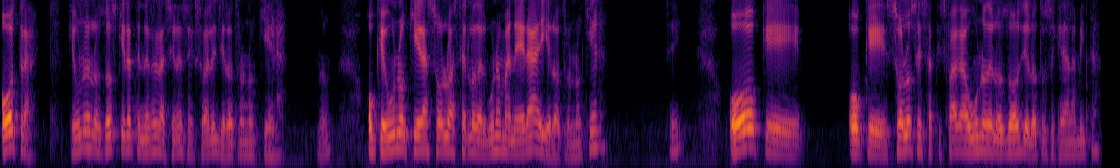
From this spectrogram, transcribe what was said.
Otra, que uno de los dos quiera tener relaciones sexuales y el otro no quiera, ¿no? O que uno quiera solo hacerlo de alguna manera y el otro no quiera, ¿sí? O que, o que solo se satisfaga uno de los dos y el otro se queda a la mitad.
